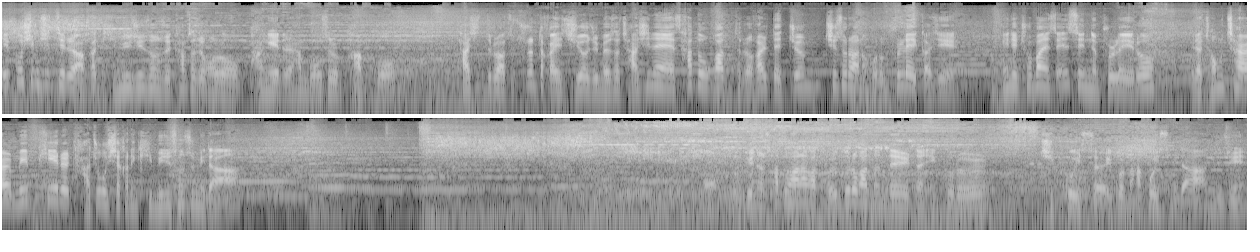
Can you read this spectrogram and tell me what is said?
입구 심시티를 아까 김유진 선수의 탐사정으로 방해를 한 모습을 봤고 다시 들어와서 수전타까지 지어주면서 자신의 사도가 들어갈 때쯤 취소를 하는 그런 플레이까지 굉장히 초반에 센스 있는 플레이로 정찰 및 피해를 다 주고 시작하는 김유진 선수입니다. 여기는 사도 하나가 덜 들어갔는데 일단 입구를 짓고 있어요. 입구를 막고 있습니다. 유진.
